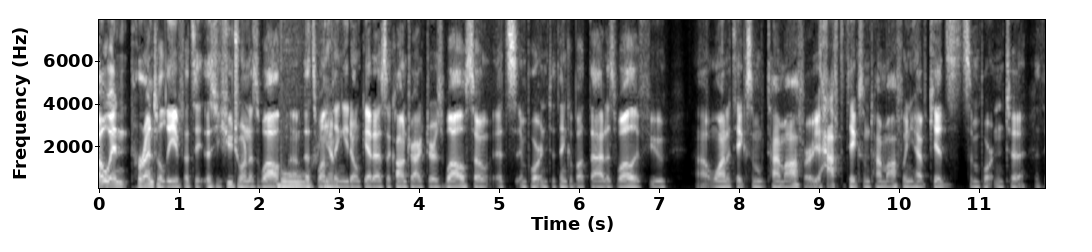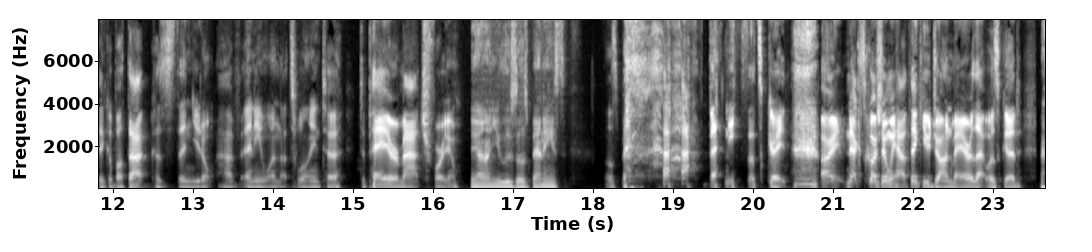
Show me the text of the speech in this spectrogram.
Oh, and parental leave. That's a, that's a huge one as well. Ooh, uh, that's one yeah. thing you don't get as a contractor as well. So it's important to think about that as well. If you uh, want to take some time off or you have to take some time off when you have kids, it's important to, to think about that because then you don't have anyone that's willing to to pay or match for you. Yeah, and you lose those bennies. Those bennies. That's great. All right. Next question we have. Thank you, John Mayer. That was good.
